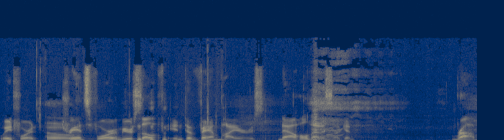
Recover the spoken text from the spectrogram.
Wait for it. Oh. Transform yourself into vampires. Now, hold on a second. Rob,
